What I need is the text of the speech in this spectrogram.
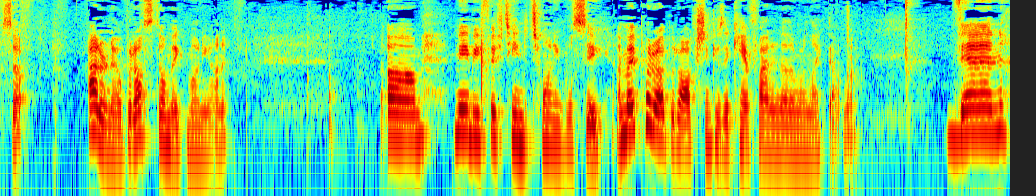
So, I don't know, but I'll still make money on it. Um, maybe 15 to 20, we'll see. I might put it up at auction because I can't find another one like that one. Then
